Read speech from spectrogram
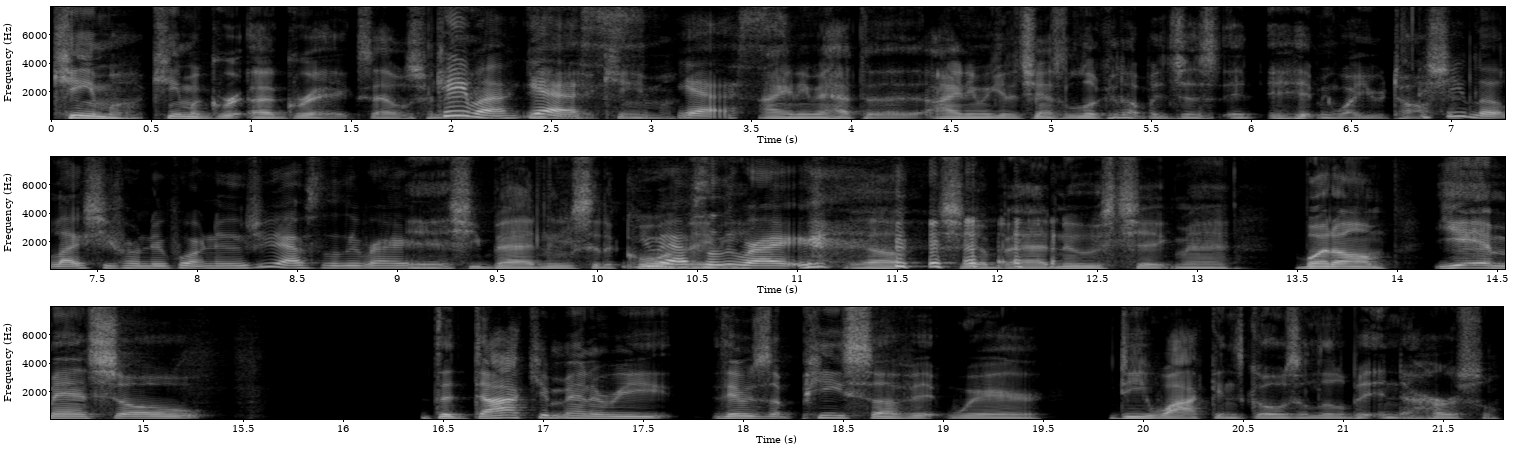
Kima, Kima Gre- uh, Greggs. That was her name. Kima, Yeah, yes, Kima. yes. I ain't even have to. I ain't even get a chance to look it up. It just it, it hit me while you were talking. She looked like she from Newport News. You absolutely right. yeah, she bad news to the core. you absolutely baby. right. Yep, she a bad news chick, man. But um, yeah, man. So the documentary, there's a piece of it where D. Watkins goes a little bit into Herschel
